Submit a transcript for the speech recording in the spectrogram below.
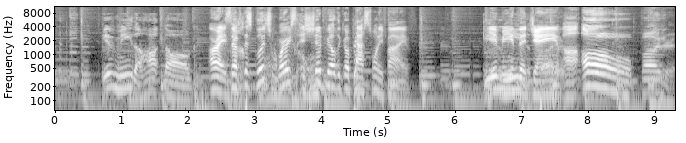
Give me the hot dog. All right, so if this glitch works, it should be able to go past 25. Give, me, the, jam. butter. Uh, oh, butter.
